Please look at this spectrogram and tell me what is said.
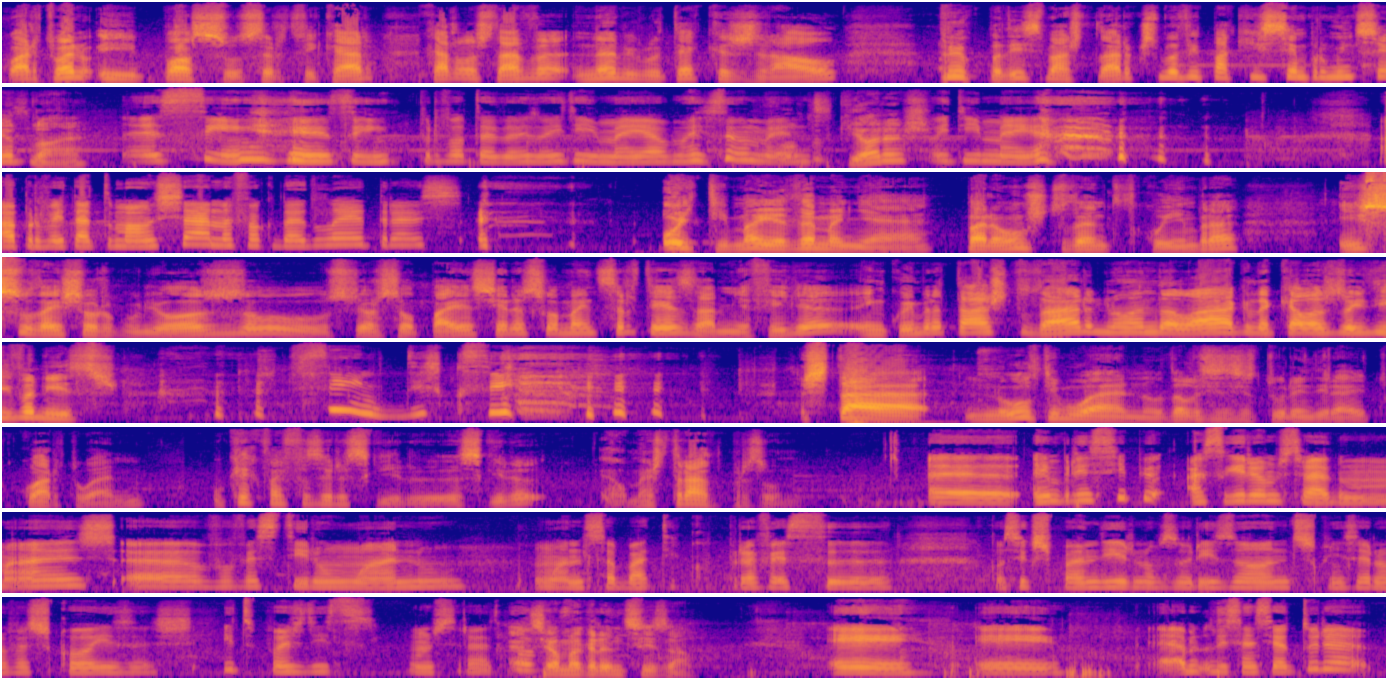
Quarto ano e posso certificar, Carla estava na Biblioteca Geral, preocupadíssima a estudar, costuma vir para aqui sempre muito cedo, não é? Eh, Sim, sim, por volta das 8 e meia, mais ou menos. De que horas? 8 e meia. A aproveitar tomar um chá na Faculdade de Letras. Oito e meia da manhã, para um estudante de Coimbra, isso deixa orgulhoso o senhor seu pai a ser a sua mãe de certeza. A minha filha em Coimbra está a estudar, não anda lá naquelas doidivanices. Sim, diz que sim. Está no último ano da licenciatura em Direito, quarto ano. O que é que vai fazer a seguir? A seguir é o mestrado, presumo. Eh, em princípio, a seguir é o mestrado, mas eh, vou ver se tiro um ano, um ano sabático, para ver se consigo expandir novos horizontes, conhecer novas coisas e depois disso, o mestrado. Essa é uma grande decisão. É, é. A licenciatura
